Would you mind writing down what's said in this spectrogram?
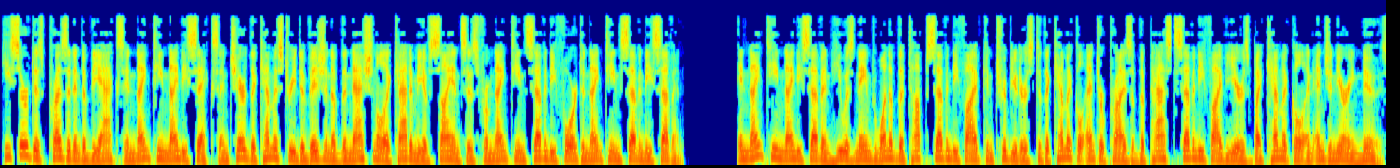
He served as president of the ACS in 1996 and chaired the chemistry division of the National Academy of Sciences from 1974 to 1977. In 1997 he was named one of the top 75 contributors to the chemical enterprise of the past 75 years by Chemical and Engineering News.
